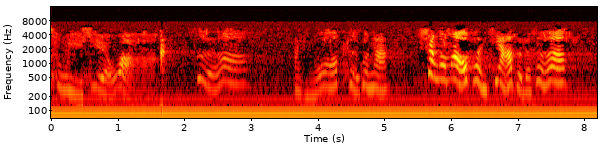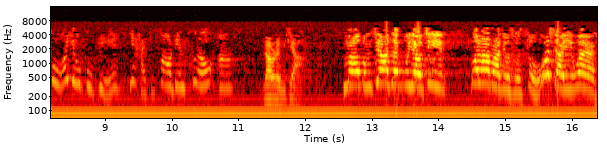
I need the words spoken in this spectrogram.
宿一宿啊。是。啊，哎呦客官啊，像我茅棚夹着的很，多有不便，你还是早点走啊。老人家，茅棚夹着不要紧，我哪怕就是坐下一晚，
